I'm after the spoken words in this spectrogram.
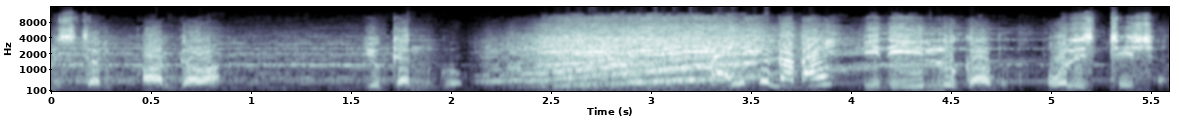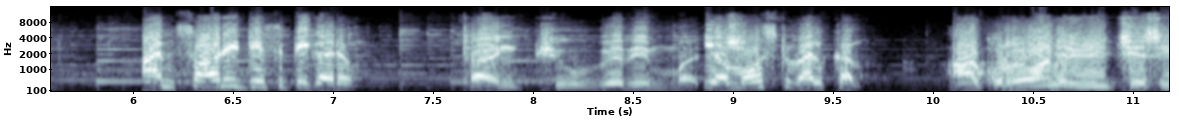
Mister Bhargava you can go. Thank you బాబాయ్. ఇది ఇల్లు కాదు police station. I'm sorry DCP garu. Thank you very much you're most welcome ఆ కుర్రవాణ్ణి రిలీజ్ చేసి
